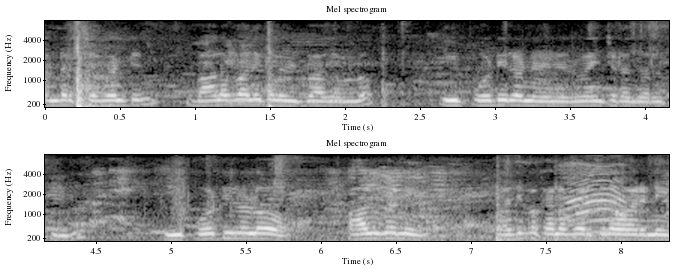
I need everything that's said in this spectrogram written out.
అండర్ సెవెంటీన్ బాలబాలికల విభాగంలో ఈ పోటీలను నిర్వహించడం జరుగుతుంది. ఈ పోటీలలో పాల్గొని ప్రతిభ కనబరిచిన వారిని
